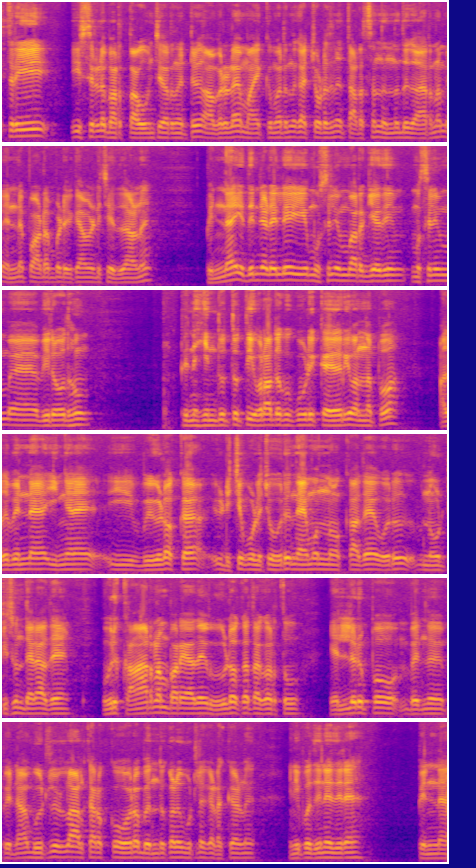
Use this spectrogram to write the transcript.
സ്ത്രീ ഈ സ്ത്രീയുടെ ഭർത്താവും ചേർന്നിട്ട് അവരുടെ മയക്കുമരുന്ന് കച്ചവടത്തിന് തടസ്സം നിന്നത് കാരണം എന്നെ പാഠം പഠിപ്പിക്കാൻ വേണ്ടി ചെയ്തതാണ്. പിന്നെ ഇതിന്റെ ഇടയിൽ ഈ മുസ്ലിം വർഗീയതയും മുസ്ലിം വിരോധവും പിന്നെ ഹിന്ദുത്വ തീവ്രവാദമൊക്കെ കൂടി കയറി വന്നപ്പോൾ അത് പിന്നെ ഇങ്ങനെ ഈ വീടൊക്കെ ഇടിച്ചു പൊളിച്ച് ഒരു നിയമം നോക്കാതെ ഒരു നോട്ടീസും തരാതെ ഒരു കാരണം പറയാതെ വീടൊക്കെ തകർത്തു. എല്ലാവരും ഇപ്പോൾ ബന്ധു പിന്നെ ആ വീട്ടിലുള്ള ആൾക്കാരൊക്കെ ഓരോ ബന്ധുക്കൾ വീട്ടിൽ കിടക്കുകയാണ് ഇനിയിപ്പോൾ ഇതിനെതിരെ പിന്നെ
